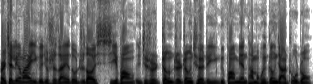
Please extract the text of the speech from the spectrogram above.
而且另外一个就是，咱也都知道，西方就是政治正确这一个方面，他们会更加注重。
